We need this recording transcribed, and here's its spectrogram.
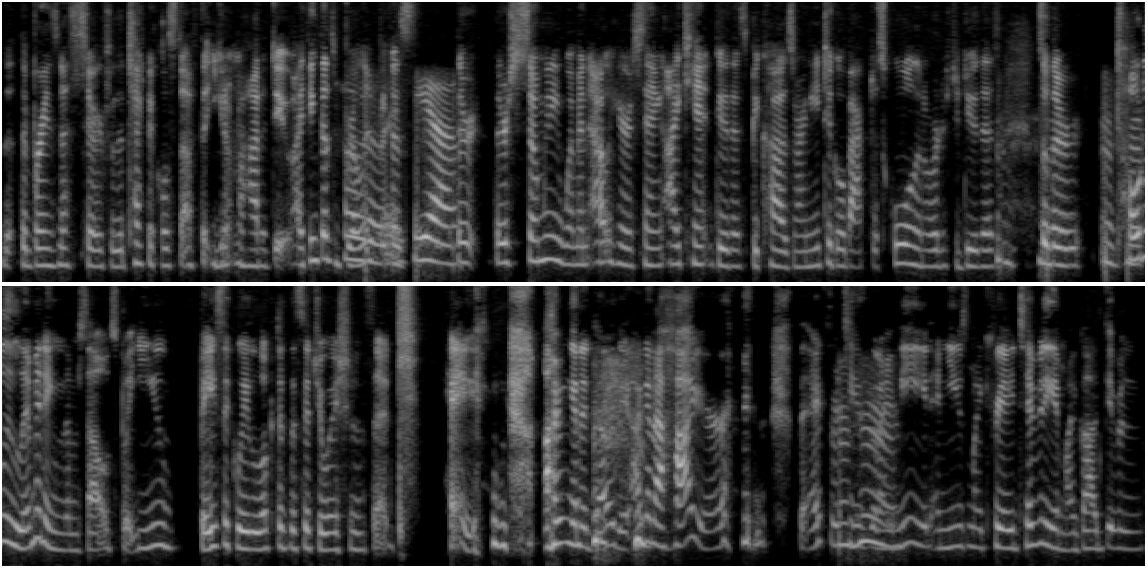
the, the, brains necessary for the technical stuff that you don't know how to do. I think that's brilliant totally. because yeah. there there's so many women out here saying I can't do this because or I need to go back to school in order to do this. Mm-hmm. So they're mm-hmm. totally limiting themselves, but you basically looked at the situation and said, "Hey, I'm going to delegate. I'm going to hire the expertise mm-hmm. that I mm-hmm. need and use my creativity and my God-given,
